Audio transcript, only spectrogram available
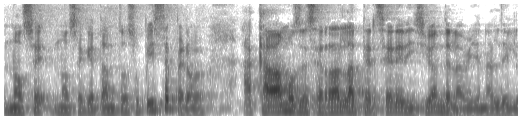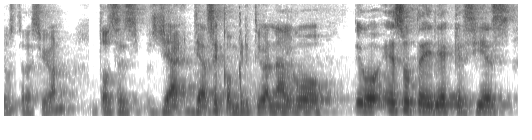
no sé, no sé qué tanto supiste, pero acabamos de cerrar la tercera edición de la Bienal de Ilustración. Entonces pues, ya, ya se convirtió en algo, digo, eso te diría que sí es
